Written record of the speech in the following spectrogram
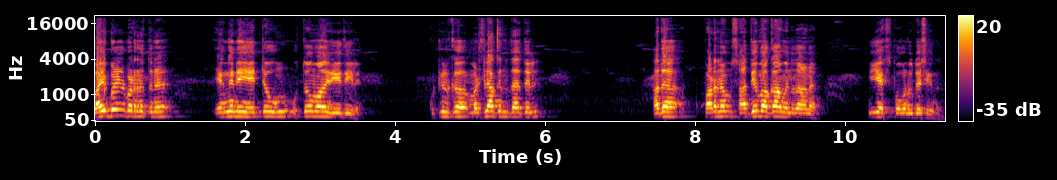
ബൈബിൾ പഠനത്തിന് എങ്ങനെ ഏറ്റവും ഉത്തമമായ രീതിയിൽ കുട്ടികൾക്ക് മനസ്സിലാക്കുന്ന തരത്തിൽ അത് പഠനം സാധ്യമാക്കാം എന്നതാണ് ഈ എക്സ്പോ കൊണ്ട് ഉദ്ദേശിക്കുന്നത്.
